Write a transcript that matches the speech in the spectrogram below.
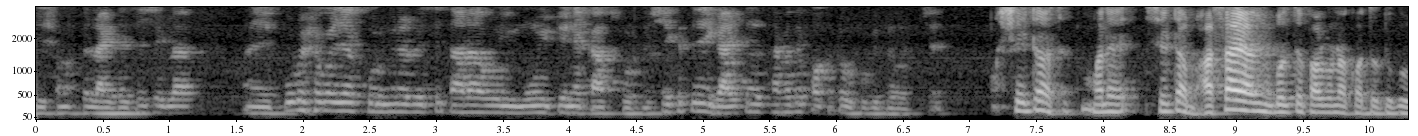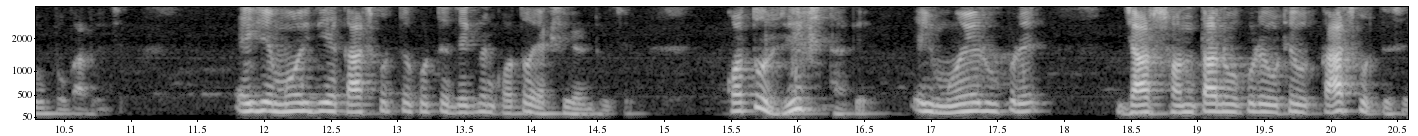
যে সমস্ত লাইট আছে সেগুলা মানে পৌরসভার যা কর্মীরা রয়েছে তারা ওই মই টেনে কাজ করছে। সেক্ষেত্রে এই গাড়িটা থাকাতে কতটা উপকৃত হচ্ছে? সেটা মানে সেটা ভাষায় আমি বলতে পারব না কতটুকু উপকার হয়েছে। এই যে মই দিয়ে কাজ করতে করতে দেখবেন কত অ্যাক্সিডেন্ট হয়েছে। কত রিস্ক থাকে। এই মইয়ের উপরে যার সন্তান উপরে উঠে কাজ করতেছে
